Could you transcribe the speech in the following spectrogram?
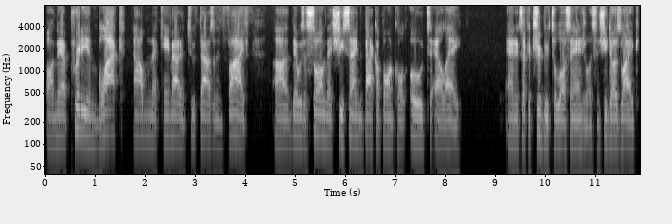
on their pretty in black album that came out in 2005 uh, there was a song that she sang the backup on called ode to la and it's like a tribute to Los Angeles. And she does like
